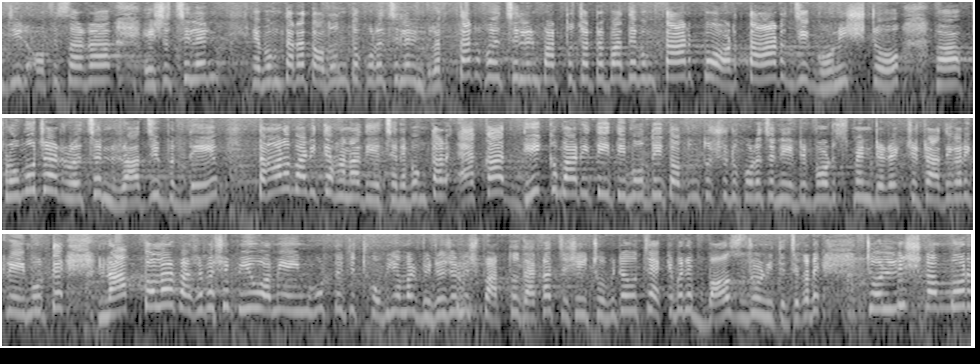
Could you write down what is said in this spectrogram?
ইডির অফিসাররা এসেছিলেন এবং তারা তদন্ত করেছিলেন গ্রেফতার হয়েছিলেন পার্থ চট্টোপাধ্যায় এবং তারপর তার যে ঘনিষ্ঠ প্রমোটার রয়েছেন রাজীব দে, তার বাড়িতে হানা দিয়েছেন এবং তার একাধিক বাড়িতে ইতিমধ্যেই তদন্ত শুরু করেছেন এনফোর্সমেন্ট ডিরেক্টরেট আধিকারিকরা। এই মুহূর্তে নাকতলার পাশাপাশি পিউ, আমি এই মুহূর্তে যে ছবি আমার ভিডিও জার্নালিস্ট পার্থ দেখাচ্ছে, সেই ছবিটা হচ্ছে একেবারে বাস দ্রোণীতে যেখানে চল্লিশ নম্বর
